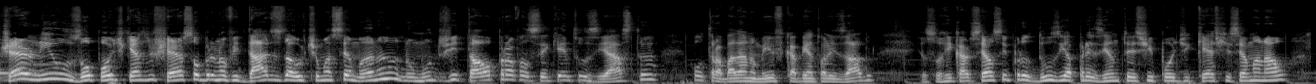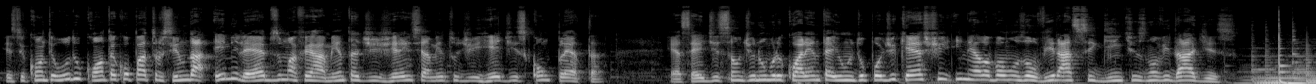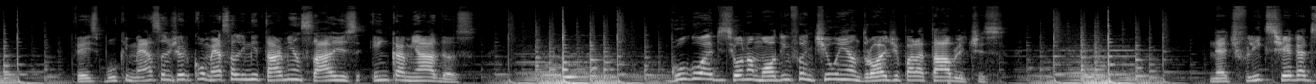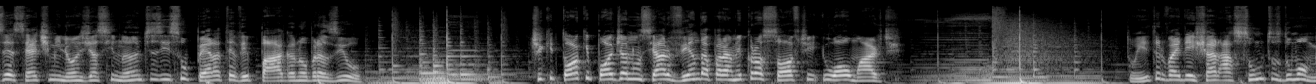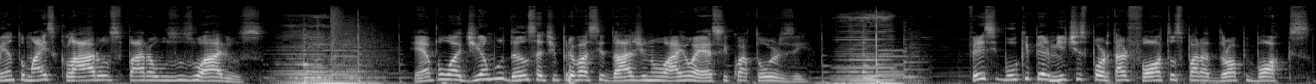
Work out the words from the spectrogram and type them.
Share News, ou podcast do Share sobre novidades da última semana no mundo digital para você que é entusiasta ou trabalha no meio e ficar bem atualizado. Eu sou Ricardo Celso e produzo e apresento este podcast semanal. Esse conteúdo conta com o patrocínio da MLabs, uma ferramenta de gerenciamento de redes completa. Essa é a edição de número 41 do podcast e nela vamos ouvir as seguintes novidades. Facebook Messenger começa a limitar mensagens encaminhadas. Google adiciona modo infantil em Android para tablets. Netflix chega a 17 milhões de assinantes e supera a TV paga no Brasil. TikTok pode anunciar venda para Microsoft e Walmart. Twitter vai deixar assuntos do momento mais claros para os usuários. Apple adia mudança de privacidade no iOS 14. Facebook permite exportar fotos para Dropbox.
